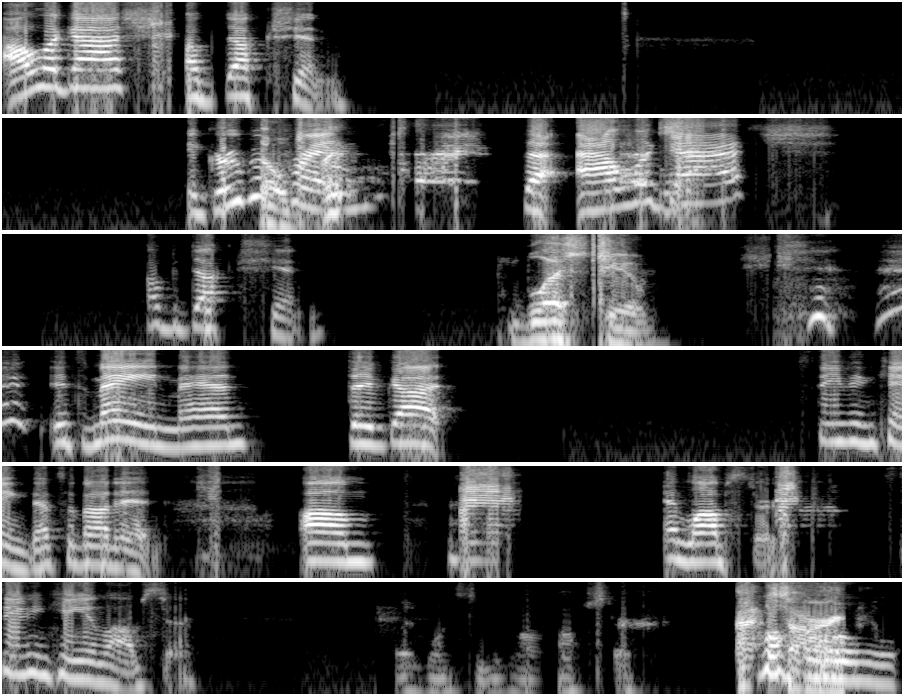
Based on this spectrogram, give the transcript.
Allagash abduction. A group of friends, the Allagash abduction. Bless you. it's Maine, man. They've got Stephen King. That's about it. Um, and lobster. Stephen King and lobster. Lobster. I'm oh, sorry. Oh,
